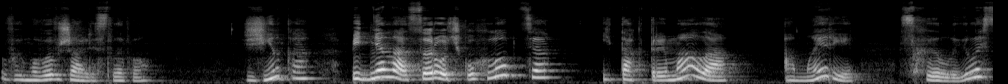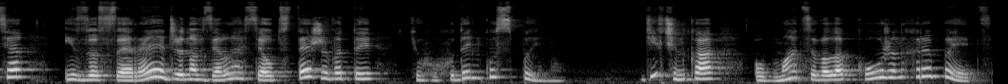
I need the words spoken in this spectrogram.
вимовив жалісливо. Жінка підняла сорочку хлопця і так тримала, а Мері схилилася і зосереджено взялася обстежувати його худеньку спину. Дівчинка обмацувала кожен хребець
